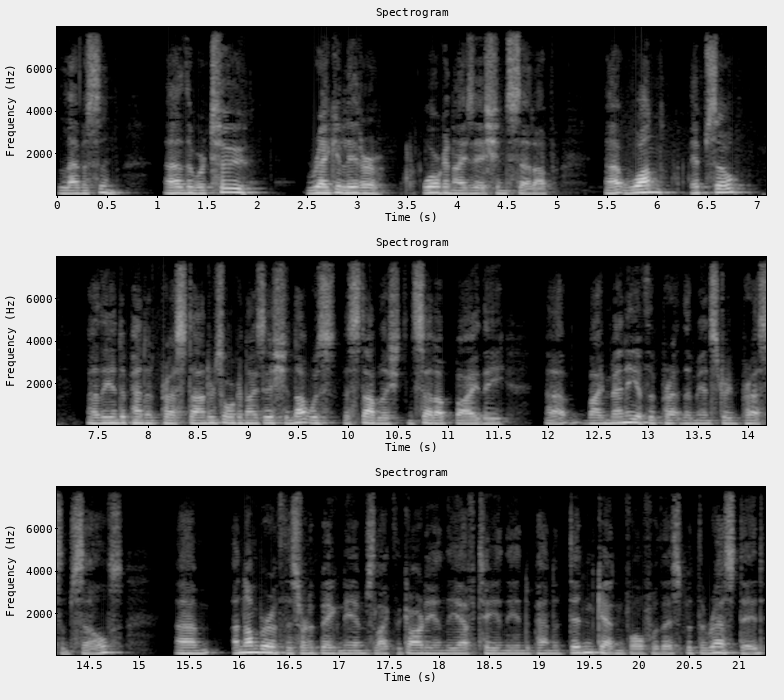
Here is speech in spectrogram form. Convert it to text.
Leveson, uh, there were two regulator organizations set up. Uh, one, IPSO, uh, the Independent Press Standards Organization, that was established and set up by the uh, by many of the the mainstream press themselves. Um, a number of the sort of big names like the Guardian, the FT, and the Independent didn't get involved with this, but the rest did,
